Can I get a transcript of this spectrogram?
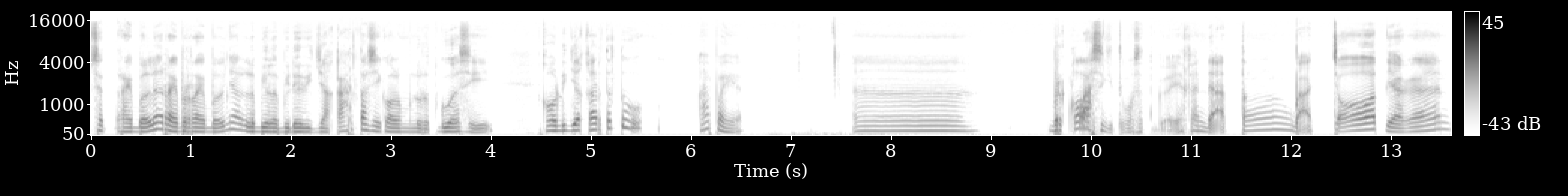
set rebelnya rebel rebelnya lebih lebih dari Jakarta sih kalau menurut gue sih. Kalau di Jakarta tuh apa ya? Eh berkelas gitu maksud gue ya kan? Dateng bacot ya kan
